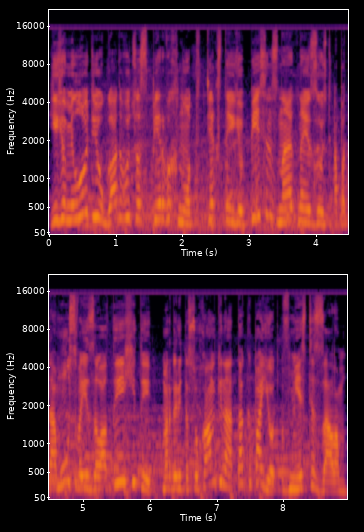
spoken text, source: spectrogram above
Ее мелодии угадываются с первых нот. Тексты ее песен знают наизусть, а потому свои золотые хиты Маргарита Суханкина так и поет вместе с залом.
